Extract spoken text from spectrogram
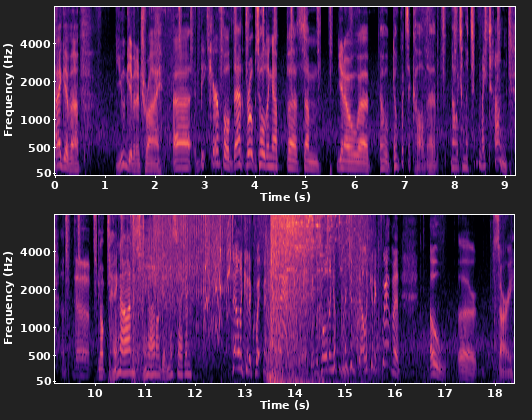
I give up. You give it a try. Uh, be careful. That rope's holding up uh, some, you know, uh, oh, what's it called? Uh, no, it's on the tip of my tongue. Uh, uh, no, hang on, hang on, I'll get in a second. Delicate equipment. That's it. It was holding up a bunch of delicate equipment. Oh, uh, sorry.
